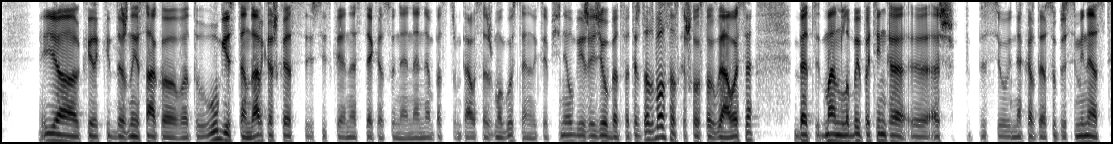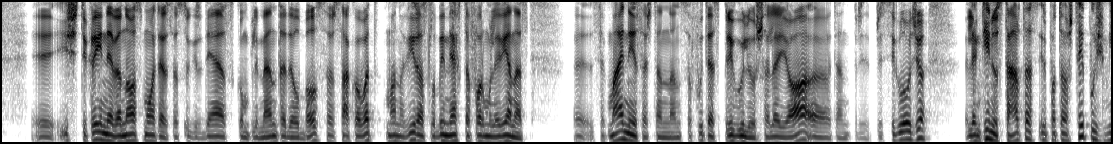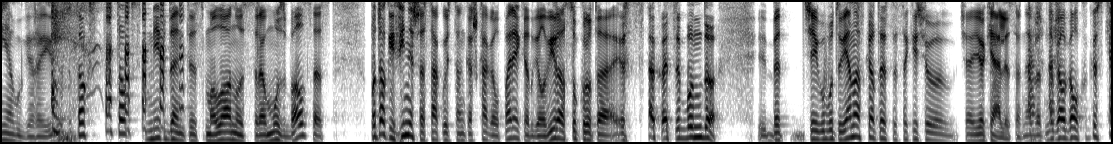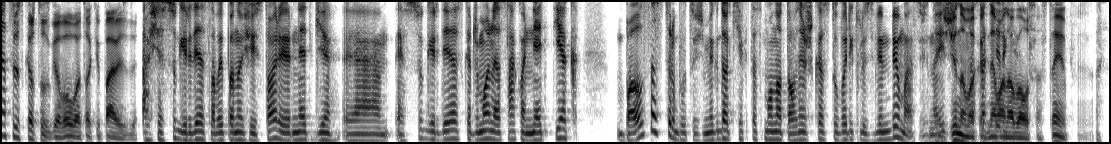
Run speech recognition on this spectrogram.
Jo, kai, kai dažnai sako, va, ūgis ten dar kažkas išsiskiria, nes tiek esu ne, ne, ne pats trumpiausias žmogus, ten ir krepšinį ilgai žaidžiau, bet va, ir tas balsas kažkoks toks gavosi. Bet man labai patinka, e, aš vis jau nekartą esu prisiminęs, e, iš tikrai ne vienos moters esu girdėjęs komplimentą dėl balso ir sako, va, mano vyras labai mėgsta Formulę 1 e, sekmadieniais aš ten ant sofutės priguliu šalia jo, ten prisiglaudžiu lenktynių startas ir po to aš taip užmiegu gerai. Jūsų toks, toks mygdantis, malonus, ramus balsas. Po to, kai finišas, sako, jūs ten kažką gal pareikėt, gal vyras sukruta ir sako, atsibundu. Bet čia jeigu būtų vienas kartas, tai sakyčiau, čia jokelis, ar ne? Aš, Bet nu, gal, gal kokius keturis kartus gavau va, tokį pavyzdį. Aš esu girdėjęs labai panašių istorijų ir netgi e, esu girdėjęs, kad žmonės sako, ne tiek balsas turbūt užmigdo, kiek tas monotoniškas tų variklių zvimbimas, žinai. Tai žinoma, kad ne mano balsas, taip.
